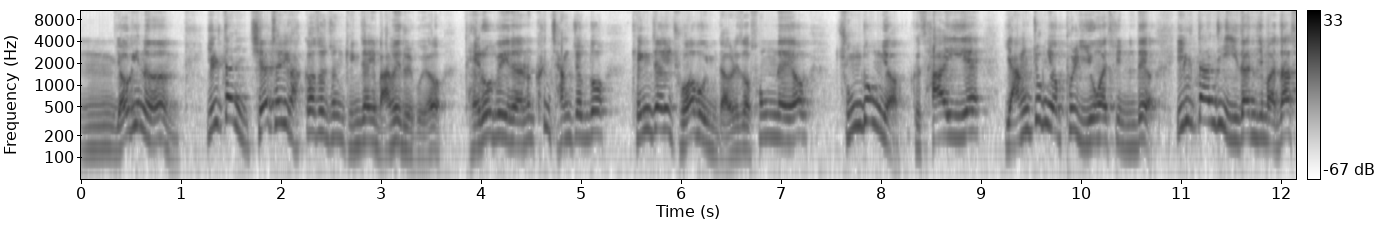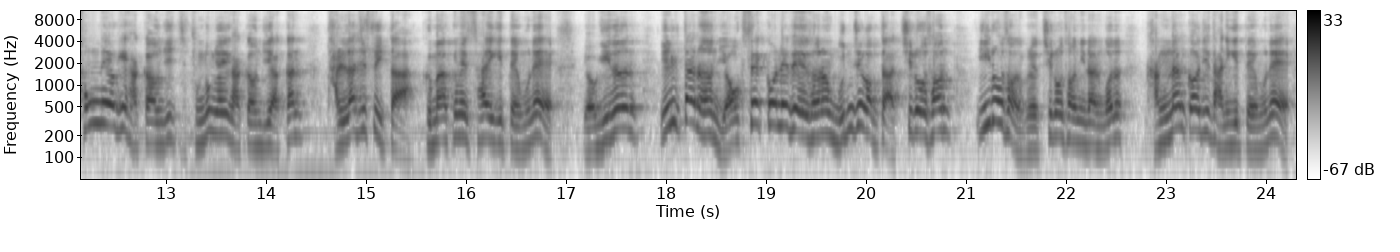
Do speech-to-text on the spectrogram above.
음, 여기는 일단 지하철이 가까워서 저는 굉장히 마음에 들고요. 대로변이라는 큰 장점도 굉장히 좋아 보입니다. 그래서 송내역, 중동역 그 사이에 양쪽 옆을 이용할 수 있는데요. 1단지, 2단지마다 송내역이 가까운지 중동역이 가까운지 약간 달라질 수 있다. 그만큼의 차이기 때문에 여기는 일단은 역세권에 대해서는 문제가 없다. 7호선, 1호선. 그래서 7호선이라는 거는 강남까지 다니기 때문에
